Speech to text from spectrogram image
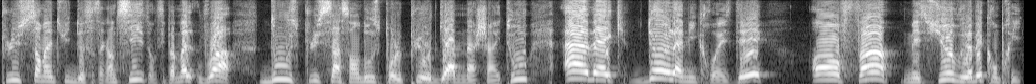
plus 128 256, donc c'est pas mal. Voire 12 plus 512 pour le plus haut de gamme, machin et tout. Avec de la micro SD. Enfin, messieurs, vous avez compris.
